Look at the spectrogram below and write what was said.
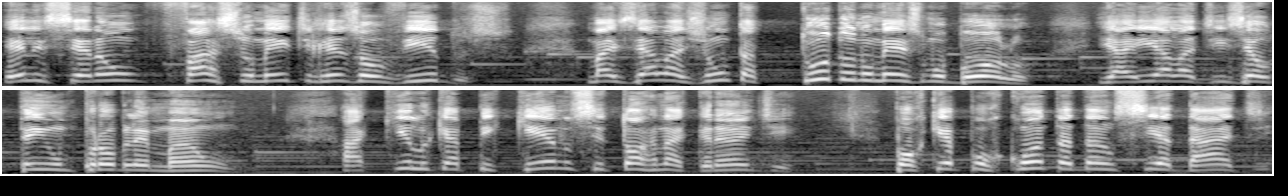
eles serão facilmente resolvidos. mas ela junta tudo no mesmo bolo. E aí ela diz: Eu tenho um problemão. Aquilo que é pequeno se torna grande, porque por conta da ansiedade,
